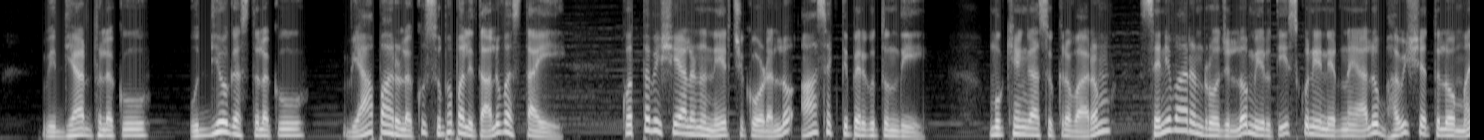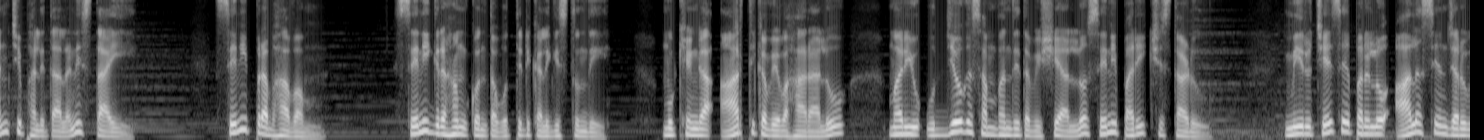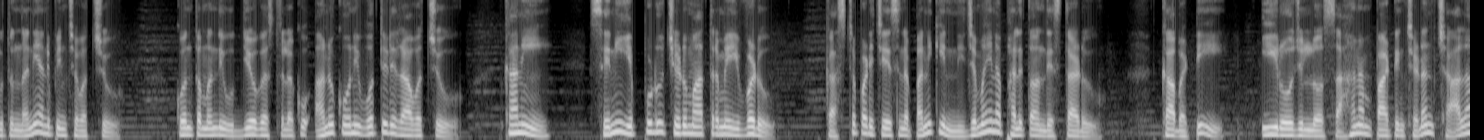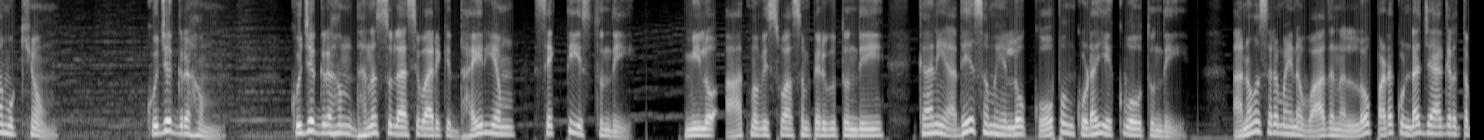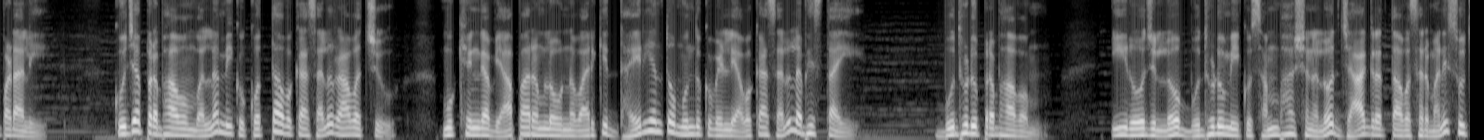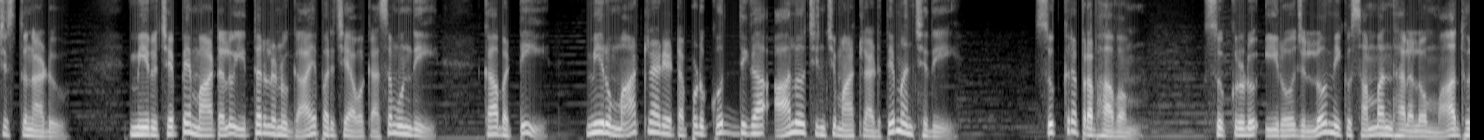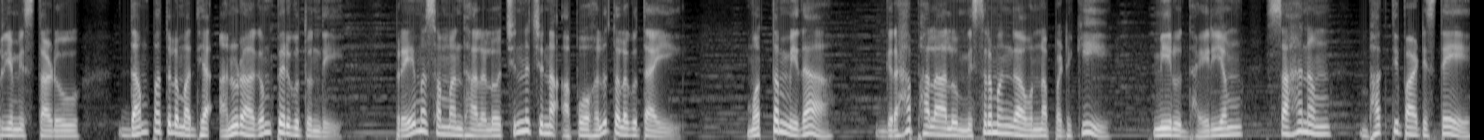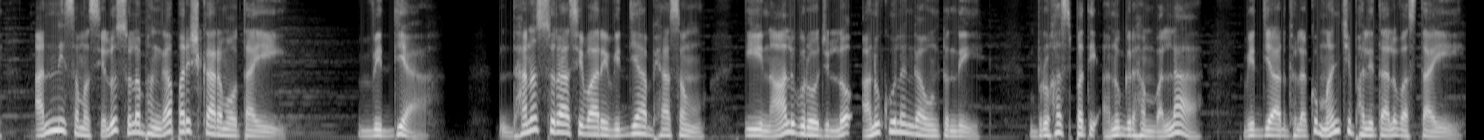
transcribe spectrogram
విద్యార్థులకు ఉద్యోగస్తులకు వ్యాపారులకు శుభ ఫలితాలు వస్తాయి. కొత్త విషయాలను నేర్చుకోవడంలో ఆసక్తి పెరుగుతుంది. ముఖ్యంగా శుక్రవారం శనివారం రోజుల్లో మీరు తీసుకునే నిర్ణయాలు భవిష్యత్తులో మంచి ఫలితాలనిస్తాయి. శని ప్రభావం. శని గ్రహం కొంత ఒత్తిడి కలిగిస్తుంది. ముఖ్యంగా ఆర్థిక వ్యవహారాలు మరియు ఉద్యోగ సంబంధిత విషయాల్లో శని పరీక్షిస్తాడు. మీరు చేసే పనిలో ఆలస్యం జరుగుతుందని అనిపించవచ్చు. కొంతమంది ఉద్యోగస్తులకు అనుకోని ఒత్తిడి రావచ్చు. కానీ శని ఎప్పుడూ చెడు మాత్రమే ఇవ్వడు. కష్టపడి చేసిన పనికి నిజమైన ఫలితం అందిస్తాడు. కాబట్టి ఈ రోజుల్లో సహనం పాటించడం చాలా ముఖ్యం. కుజగ్రహం. కుజగ్రహం ధనస్సు రాశివారికి ధైర్యం శక్తి ఇస్తుంది. మీలో ఆత్మవిశ్వాసం పెరుగుతుంది కానీ అదే సమయంలో కోపం కూడా ఎక్కువవుతుంది. అనవసరమైన వాదనల్లో పడకుండా జాగ్రత్త పడాలి. కుజ ప్రభావం వల్ల మీకు కొత్త అవకాశాలు రావచ్చు. ముఖ్యంగా వ్యాపారంలో ఉన్నవారికి ధైర్యంతో ముందుకు వెళ్ళే అవకాశాలు లభిస్తాయి. బుధుడు ప్రభావం. ఈ రోజుల్లో బుధుడు మీకు సంభాషణలో జాగ్రత్త అవసరమని సూచిస్తున్నాడు. మీరు చెప్పే మాటలు ఇతరులను గాయపరిచే అవకాశం ఉంది. కాబట్టి మీరు మాట్లాడేటప్పుడు కొద్దిగా ఆలోచించి మాట్లాడితే మంచిది. శుక్ర ప్రభావం. శుక్రుడు ఈ రోజుల్లో మీకు సంబంధాలలో మాధుర్యమిస్తాడు దంపతుల మధ్య అనురాగం పెరుగుతుంది. ప్రేమ సంబంధాలలో చిన్న చిన్న అపోహలు తొలగుతాయి. మొత్తం మీద గ్రహఫలాలు మిశ్రమంగా ఉన్నప్పటికీ మీరు ధైర్యం సహనం భక్తి పాటిస్తే అన్ని సమస్యలు సులభంగా పరిష్కారమవుతాయి. విద్య. ధనస్సు రాశి వారి విద్యాభ్యాసం ఈ నాలుగు రోజుల్లో అనుకూలంగా ఉంటుంది. బృహస్పతి అనుగ్రహం వల్ల విద్యార్థులకు మంచి ఫలితాలు వస్తాయి.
